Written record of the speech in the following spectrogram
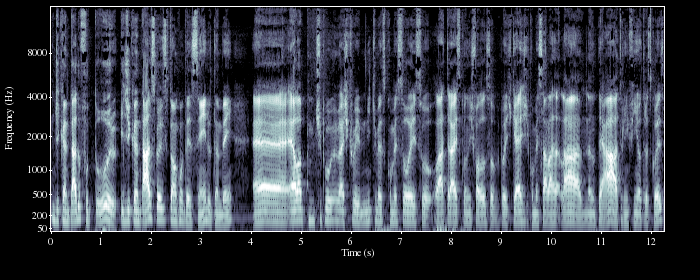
de cantar do futuro e de cantar as coisas que estão acontecendo também é, ela, tipo, acho que foi o Nick mesmo começou isso lá atrás, quando a gente falou sobre o podcast, de começar lá, lá no teatro, enfim, outras coisas.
